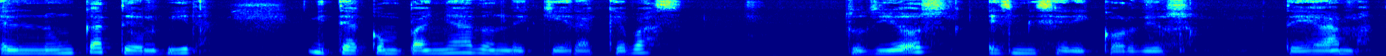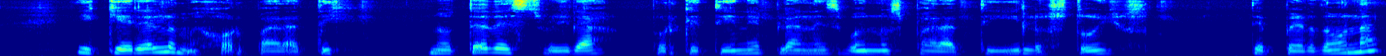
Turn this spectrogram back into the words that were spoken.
Él nunca te olvida y te acompaña a donde quiera que vas. Tu Dios es misericordioso, te ama y quiere lo mejor para ti. No te destruirá porque tiene planes buenos para ti y los tuyos. Te perdona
